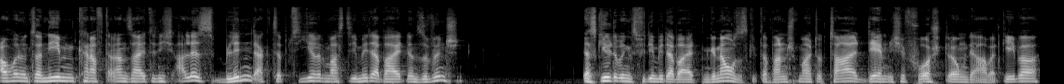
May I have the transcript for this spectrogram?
auch ein Unternehmen kann auf der anderen Seite nicht alles blind akzeptieren, was die Mitarbeitenden so wünschen. Das gilt übrigens für die Mitarbeitenden genauso. Es gibt auch manchmal total dämliche Vorstellungen der Arbeitgeber,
